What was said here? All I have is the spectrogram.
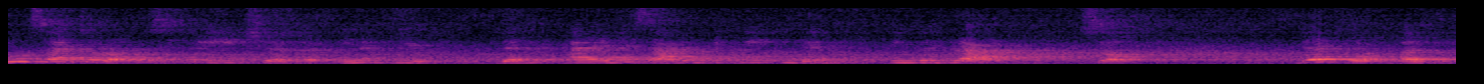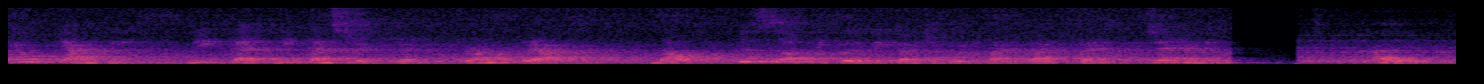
two sides are opposite to each other in a cube, then an edge is added between them in the graph. So, therefore, a cube can be recon- reconstructed from a graph. Now, this topic will be contributed by my friend Janani. Hi.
